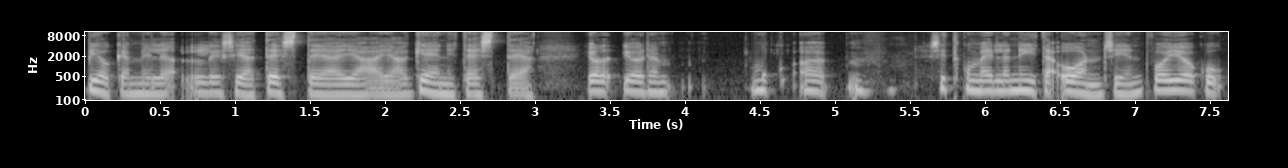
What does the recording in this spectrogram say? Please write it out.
biokemillisia testejä ja, ja geenitestejä, joiden sitten kun meillä niitä on, siinä voi joku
